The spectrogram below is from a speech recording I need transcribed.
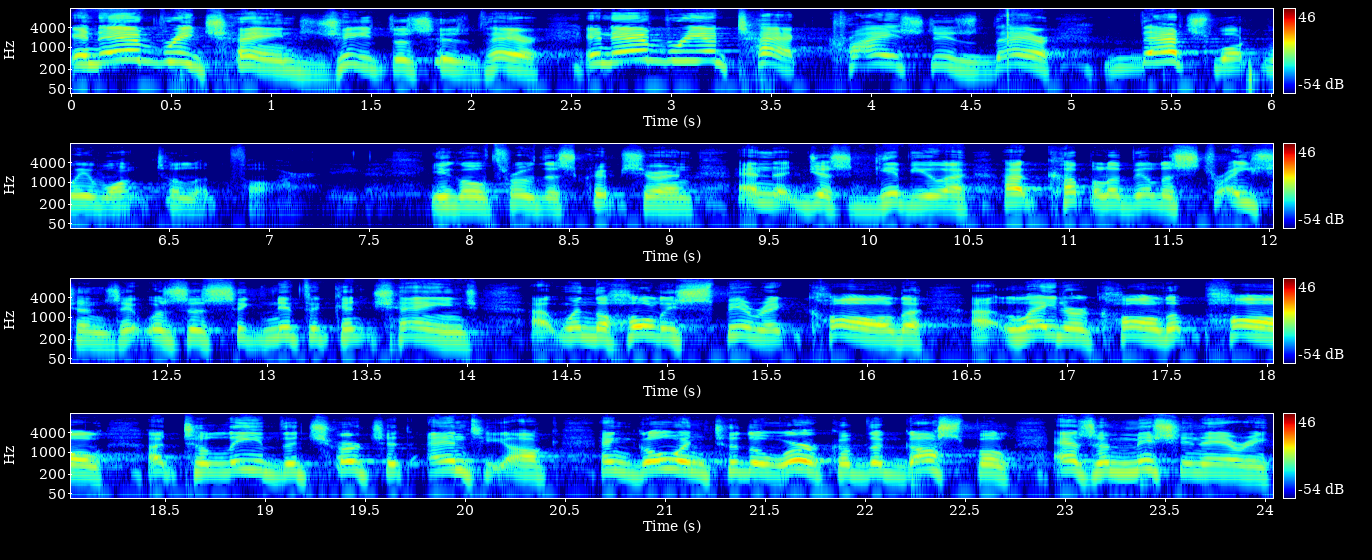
In every change, Jesus is there. In every attack, Christ is there. That's what we want to look for you go through the scripture and, and just give you a, a couple of illustrations. It was a significant change uh, when the Holy Spirit called, uh, later called Paul uh, to leave the church at Antioch and go into the work of the gospel as a missionary.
